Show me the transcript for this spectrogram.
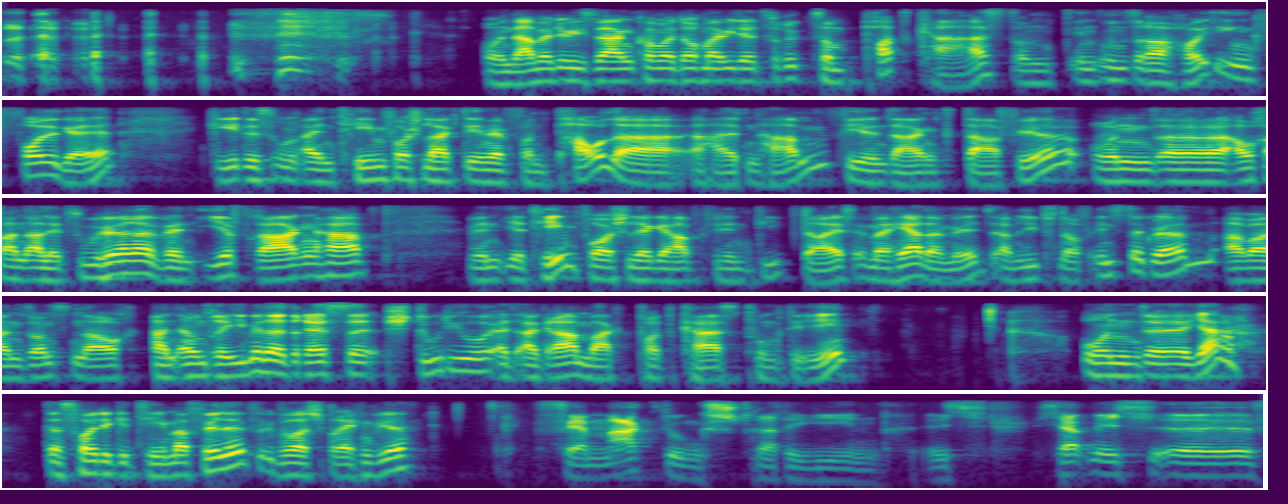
und damit würde ich sagen, kommen wir doch mal wieder zurück zum Podcast. Und in unserer heutigen Folge geht es um einen Themenvorschlag, den wir von Paula erhalten haben. Vielen Dank dafür. Und äh, auch an alle Zuhörer, wenn ihr Fragen habt, wenn ihr Themenvorschläge habt für den Deep Dive, immer her damit. Am liebsten auf Instagram, aber ansonsten auch an unsere E-Mail-Adresse studio.agrarmarktpodcast.de. Und äh, ja, das heutige Thema, Philipp, über was sprechen wir? Vermarktungsstrategien. Ich, ich habe mich äh,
